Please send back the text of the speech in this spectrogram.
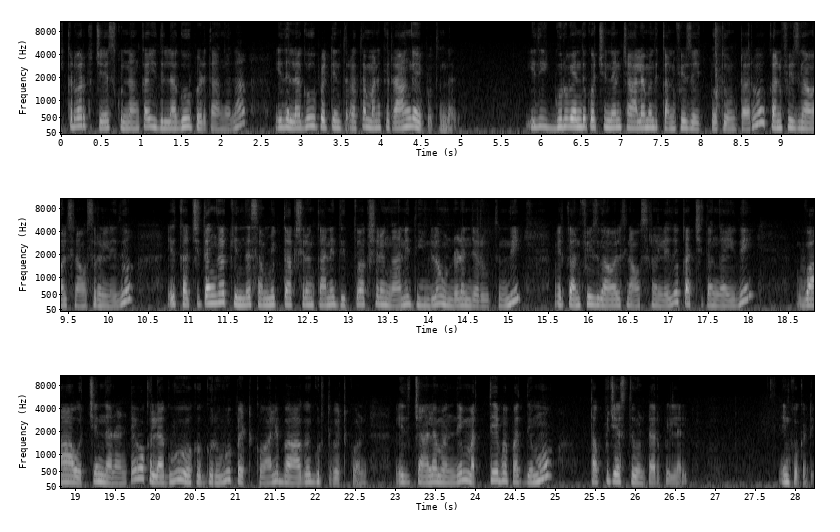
ఇక్కడ వరకు చేసుకున్నాక ఇది లఘువు పెడతాం కదా ఇది లఘువు పెట్టిన తర్వాత మనకి రాంగ్ అయిపోతుంది అది. ఇది గురువు ఎందుకు వచ్చిందని చాలామంది కన్ఫ్యూజ్ అయిపోతూ ఉంటారు. కన్ఫ్యూజ్ కావాల్సిన అవసరం లేదు. ఇది ఖచ్చితంగా కింద సంయుక్తాక్షరం కానీ ద్విత్వాక్షరం కానీ దీనిలో ఉండడం జరుగుతుంది. మీరు కన్ఫ్యూజ్ కావాల్సిన అవసరం లేదు. ఖచ్చితంగా ఇది వా వచ్చిందని అంటే ఒక లఘువు ఒక గురువు పెట్టుకోవాలి. బాగా గుర్తుపెట్టుకోండి. ఇది చాలామంది మత్తేప పద్యము తప్పు చేస్తూ ఉంటారు పిల్లలు. ఇంకొకటి.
